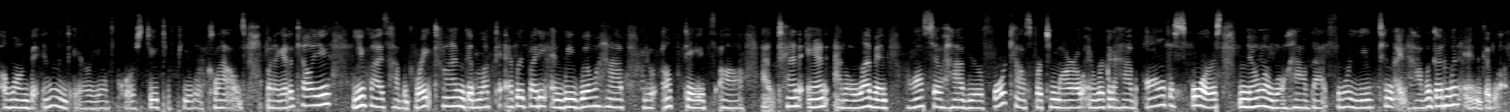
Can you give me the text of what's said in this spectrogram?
along the inland area, of course, due to fewer clouds. But I got to tell you, you guys have a great time. Good luck to everybody, and we will have your updates uh, at 10 and at 11. We'll also have your forecast for tomorrow, and we're going to have all the scores. Noah will have that for you tonight. Have a good one and good luck.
